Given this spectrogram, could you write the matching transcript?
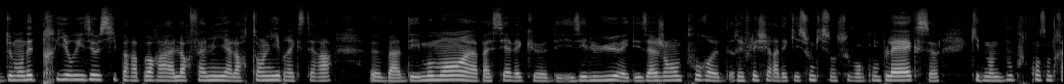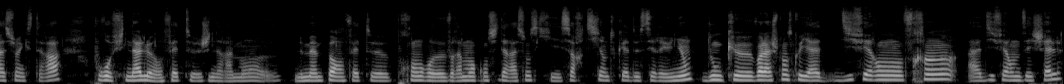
demander de prioriser aussi par rapport à leur famille, à leur temps libre, etc. Euh, bah, des moments à passer avec euh, des élus, avec des agents pour euh, réfléchir à des questions qui sont souvent complexes, qui demandent beaucoup de concentration, etc. Pour au final, en fait, généralement, ne même pas en fait prendre vraiment en considération ce qui est sorti en tout cas de ces réunions. Donc voilà, je pense qu'il y a différents freins à différentes échelles.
